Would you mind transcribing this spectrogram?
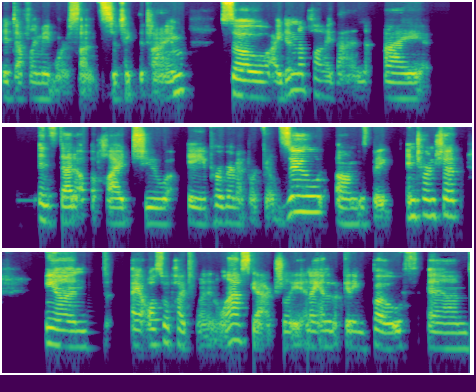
it definitely made more sense to take the time. So I didn't apply then. I instead applied to a program at Brookfield Zoo, um, this big internship. And I also applied to one in Alaska, actually, and I ended up getting both. And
